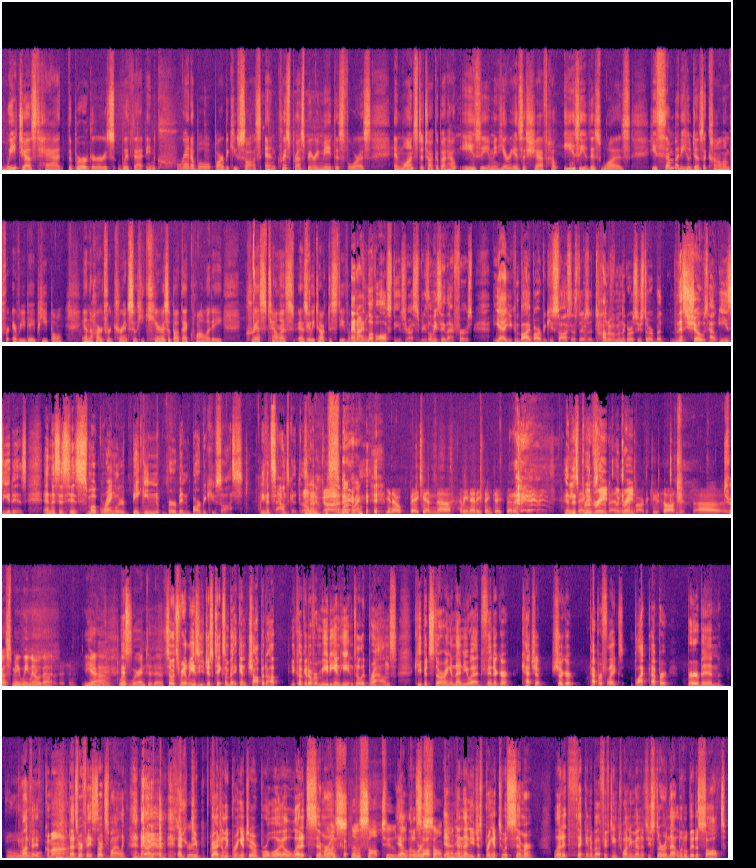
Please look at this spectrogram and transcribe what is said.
We just had the burgers with that incredible barbecue sauce, and Chris Prosperi made this for us and wants to talk about how easy, I mean, here he is a chef, how easy this was. He's somebody who does a column for everyday people in the Hartford Courant, so he cares about that quality. Chris, tell us as It- we talk to Steve about And I this. love all Steve's recipes. Let me say that first. Yeah, you can buy barbecue sauces. There's a ton of them in the grocery store, but this shows how easy it is. And this is his Smoke Wrangler Bacon Bourbon Barbecue Sauce. It even sounds good. Oh my? God. Smoke ring. You know, bacon, uh, I mean, anything tastes better than bacon. And this Bacon, proves Agreed, bourbon, and agreed. barbecue sauce, it's, uh, Trust me, we know that. proposition. Yeah, we're, we're into this. So it's real easy. You just take some bacon, chop it up, you cook it over medium heat until it browns, keep it stirring, and then you add vinegar, ketchup, sugar, pepper flakes, black pepper, bourbon. Ooh, come on, Faith. Come on. That's where Faith starts smiling. oh yeah. and True. you gradually bring it to a boil, let it simmer little, on. s- little salt too. Yeah, little, little coarse salt. in yeah, there. and then you just bring it to a simmer, let it thicken about 15, 20 minutes. You stir in that little bit of salt.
